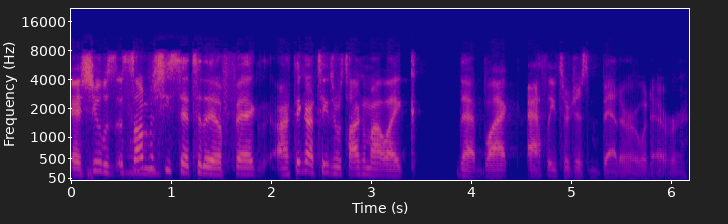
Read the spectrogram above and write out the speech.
And she was something she said to the effect. I think our teacher was talking about like that black athletes are just better or whatever.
